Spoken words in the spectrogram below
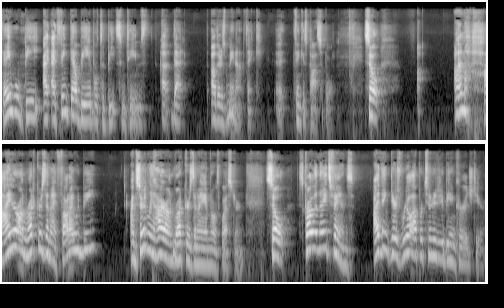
they will be. I, I think they'll be able to beat some teams uh, that others may not think uh, think is possible. So I'm higher on Rutgers than I thought I would be. I'm certainly higher on Rutgers than I am Northwestern. So Scarlet Knights fans, I think there's real opportunity to be encouraged here.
